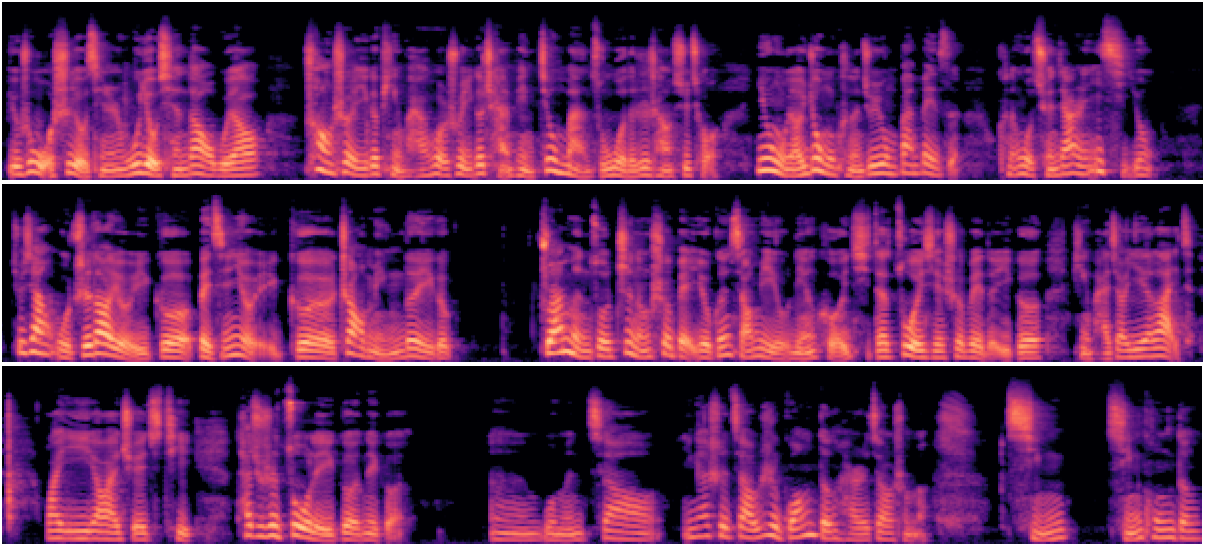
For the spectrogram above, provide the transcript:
比如说我是有钱人，我有钱到我要创设一个品牌或者说一个产品，就满足我的日常需求，因为我要用，我可能就用半辈子，可能我全家人一起用。就像我知道有一个北京有一个照明的一个专门做智能设备，有跟小米有联合一起在做一些设备的一个品牌叫 Yeelight，Y E L I G H T，它就是做了一个那个，嗯，我们叫应该是叫日光灯还是叫什么？晴晴空灯，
